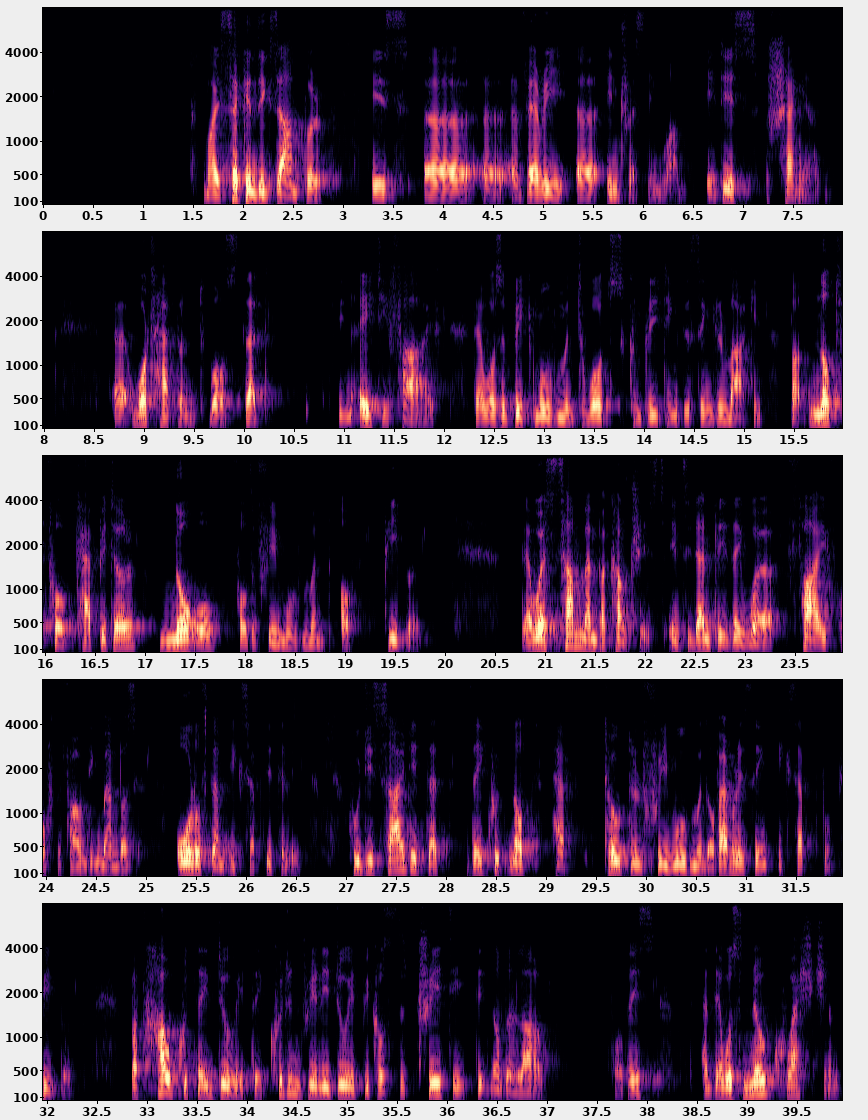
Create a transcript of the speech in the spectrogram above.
My second example is uh, a, a, very uh, interesting one. It is Schengen. uh, what happened was that in 85, there was a big movement towards completing the single market, but not for capital nor for the free movement of people. There were some member countries, incidentally, they were five of the founding members, all of them except Italy, who decided that they could not have total free movement of everything except for people. But how could they do it? They couldn't really do it because the treaty did not allow for this. And there was no question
